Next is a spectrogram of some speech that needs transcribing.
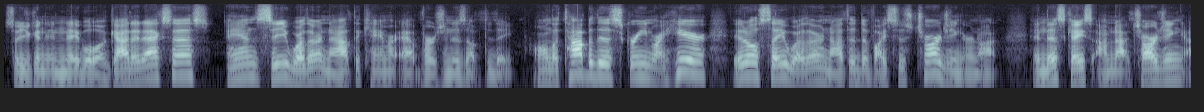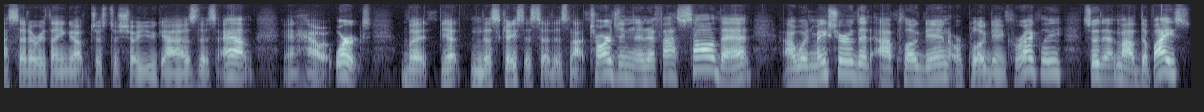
So you can enable a guided access and see whether or not the camera app version is up to date. On the top of this screen right here, it'll say whether or not the device is charging or not. In this case, I'm not charging. I set everything up just to show you guys this app and how it works. But yet, in this case, it said it's not charging. And if I saw that, I would make sure that I plugged in or plugged in correctly so that my device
